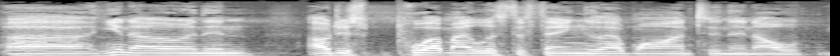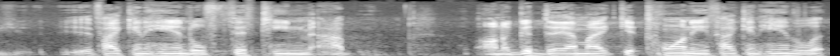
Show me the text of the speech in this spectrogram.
Uh, you know, and then I'll just pull out my list of things I want, and then I'll, if I can handle 15, I, on a good day, I might get 20 if I can handle it.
